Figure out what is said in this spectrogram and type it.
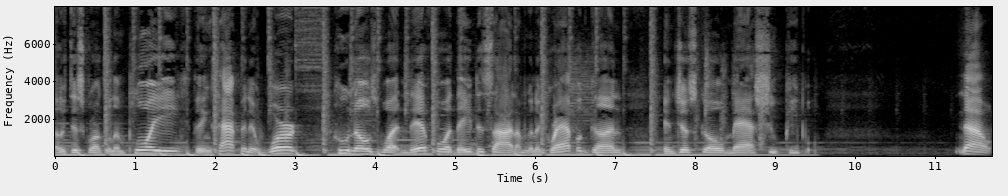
a disgruntled employee, things happen at work, who knows what, and therefore they decide I'm going to grab a gun and just go mass shoot people. Now,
